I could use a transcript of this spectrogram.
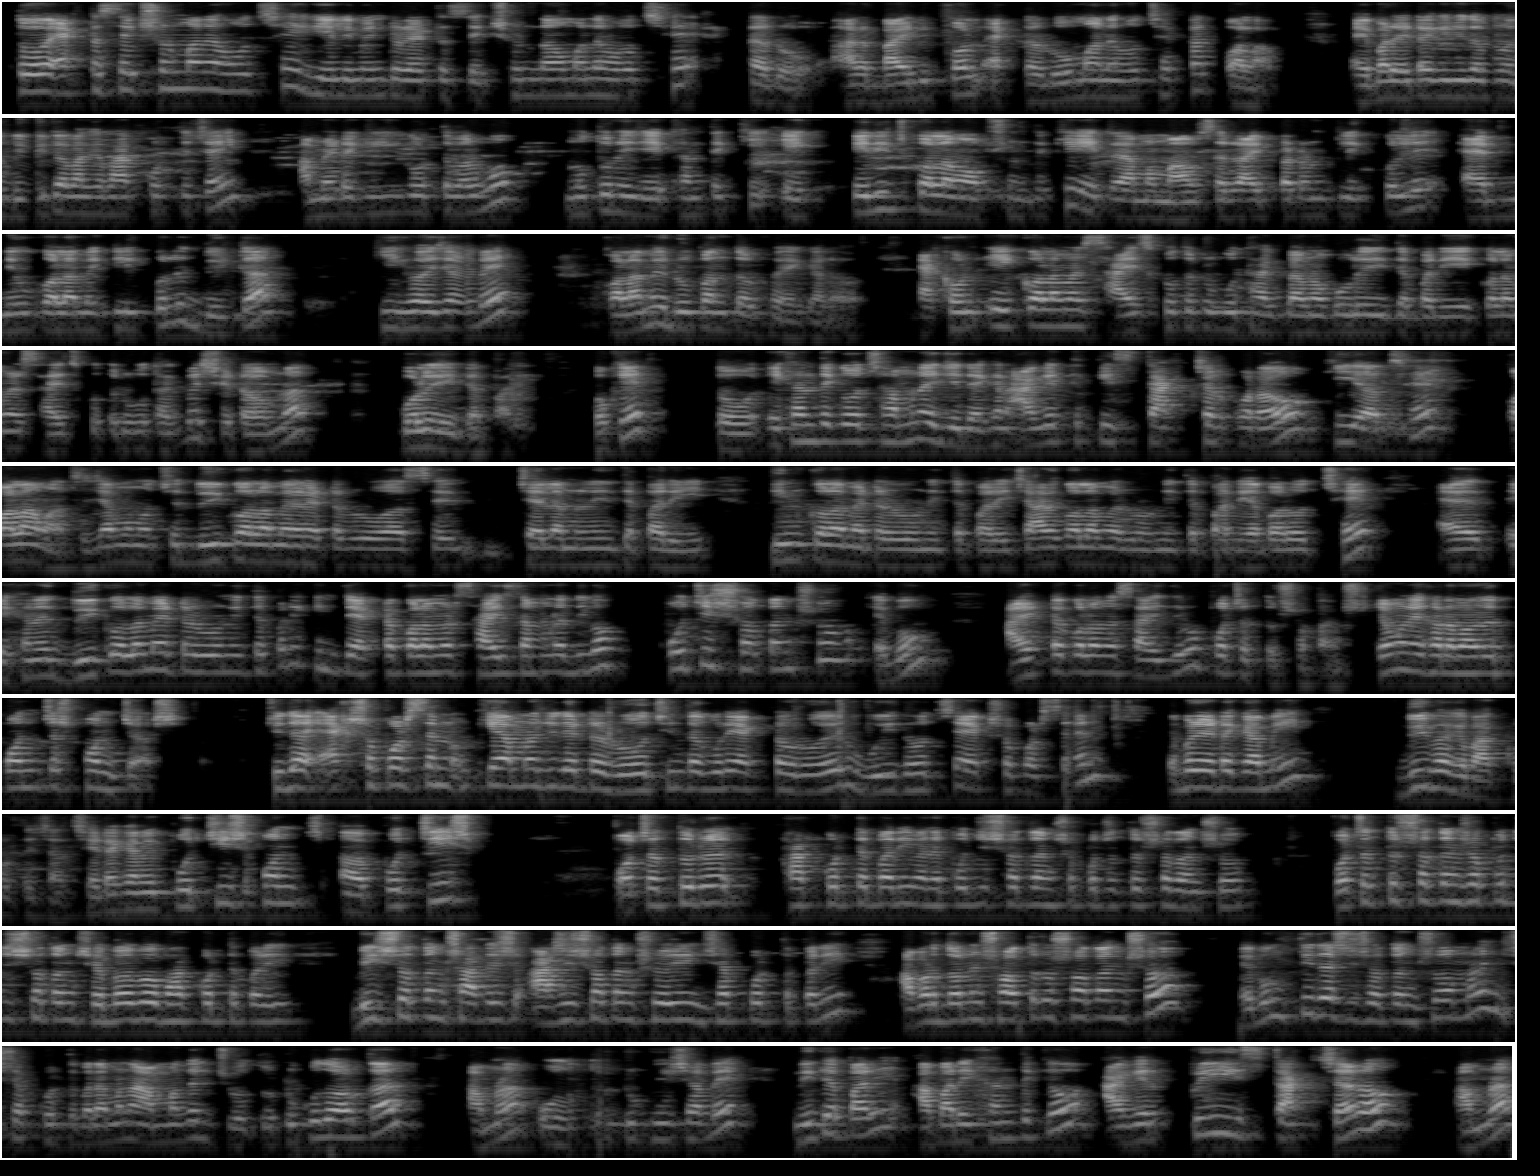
তো একটা সেকশন মানে হচ্ছে এলিমেন্টের একটা সেকশন নাও মানে হচ্ছে একটা রো আর বাই ডিফল্ট একটা রো মানে হচ্ছে একটা কলাম এবার এটাকে যদি আমরা দুইটা ভাগে ভাগ করতে চাই, আমরা এটাকে কি করতে পারব? নতুন এই যে এখান থেকে এই এডিট কলাম অপশন থেকে এটা আমার মাউসের রাইট বাটন ক্লিক করলে অ্যাড নিউ কলামে ক্লিক করলে দুইটা কি হয়ে যাবে? কলামে রূপান্তর হয়ে গেল। এখন এই কলামের সাইজ কতটুকু থাকবে আমরা বলে দিতে পারি, এই কলামের সাইজ কতটুকু থাকবে সেটাও আমরা বলে দিতে পারি। ওকে তো এখান থেকে হচ্ছে আমরা এই যে দেখেন, আগে থেকে স্ট্রাকচার করাও কি আছে? কলাম আছে। যেমন হচ্ছে দুই কলামের একটা রো আছে, চাইলে আমরা নিতে পারি। তিন কলাম একটা রো নিতে পারি, চার কলামের রো নিতে পারি। আবার হচ্ছে এখানে দুই কলামে একটা রো নিতে পারি, কিন্তু একটা কলামের সাইজ আমরা দিব পঁচিশ শতাংশ এবং আরেকটা কলামের সাইজ দিব পঁচাত্তর শতাংশ। যেমন এখানে আমাদের পঞ্চাশ পঞ্চাশ। যদি একশো পার্সেন্ট কি আমরা যদি একটা রো চিন্তা করি, একটা রো এর উইথ হচ্ছে একশো পার্সেন্ট এবার এটাকে আমি দুই ভাগে ভাগ করতে চাচ্ছি। এটাকে আমি পঁচিশ পঞ্চ- পঁচিশ পঁচাত্তরে ভাগ করতে পারি মানে পঁচিশ শতাংশ, পঁচাত্তর শতাংশ। পঁচাত্তর শতাংশ, পঁচিশ শতাংশ এভাবেও ভাগ করতে পারি। বিশ শতাংশ, আশি শতাংশ হিসাব করতে পারি। আবার ধরেন সতেরো শতাংশ এবং তিরাশি শতাংশ আমরা হিসাব করতে পারি। মানে আমাদের যতটুকু দরকার, আমরা অতটুকু হিসাবে নিতে পারি। আবার এখান থেকেও আগের প্রি স্ট্রাকচারও আমরা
